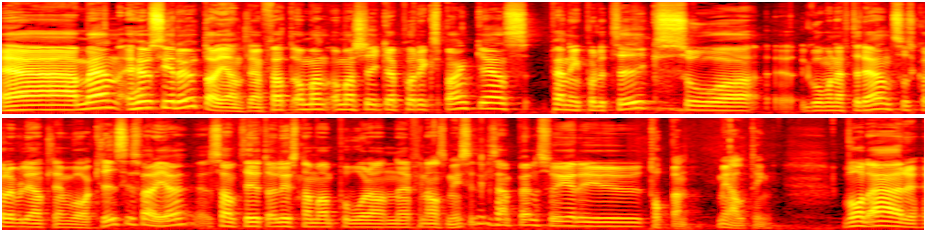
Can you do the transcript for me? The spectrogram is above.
Eh, men hur ser det ut då egentligen? För att om man, om man kikar på Riksbankens penningpolitik så eh, går man efter den så ska det väl egentligen vara kris i Sverige. Samtidigt då lyssnar man på våran eh, finansminister till exempel så är det ju toppen med allting. Vad är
